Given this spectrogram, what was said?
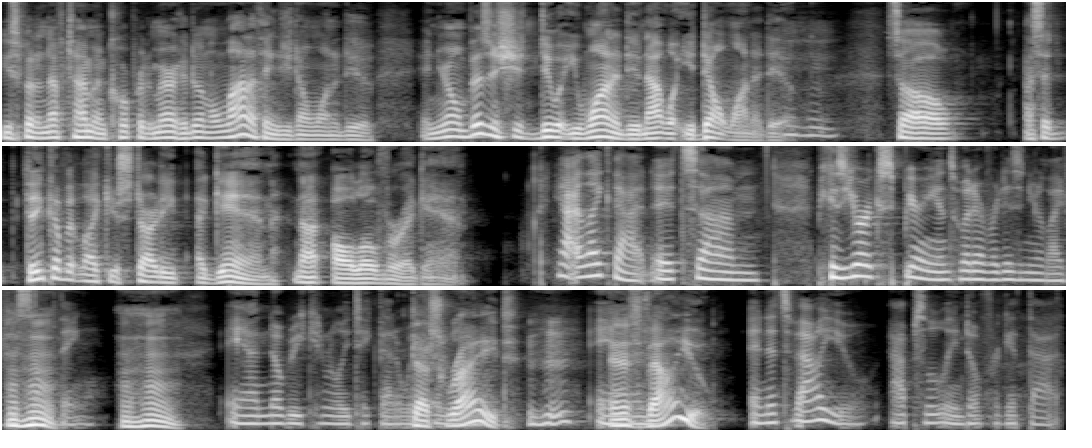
You spend enough time in corporate America doing a lot of things you don't want to do. In your own business, you should do what you want to do, not what you don't want to do. Mm-hmm. So I said, think of it like you're starting again, not all over again. Yeah, I like that. It's um because your experience, whatever it is in your life, is something, hmm and nobody can really take that away. That's from you. That's right. mm-hmm. and, And it's value. and it's value, absolutely. And don't forget that.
